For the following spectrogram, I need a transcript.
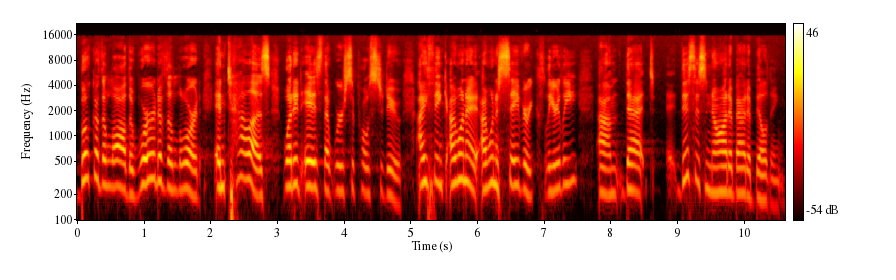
book of the law, the word of the Lord, and tell us what it is that we're supposed to do? I think I want to I want to say very clearly um, that this is not about a building.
